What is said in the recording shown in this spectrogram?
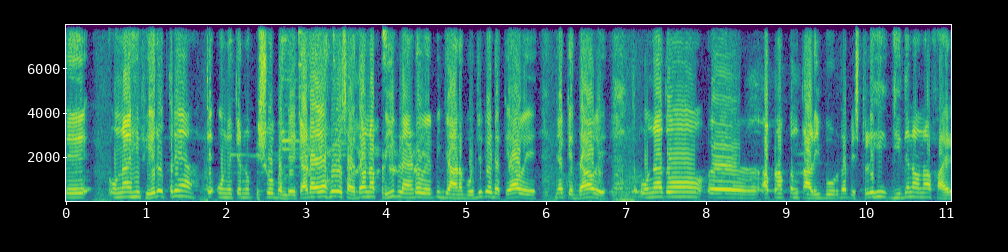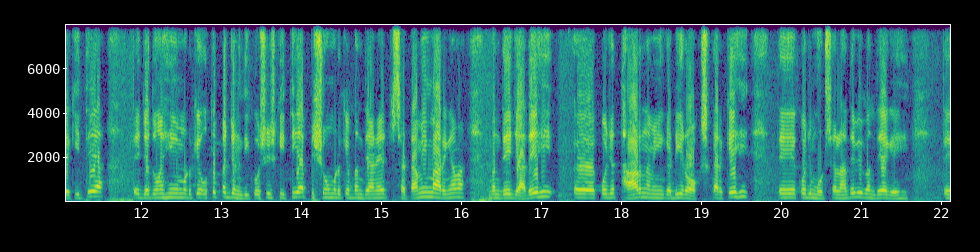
ਤੇ ਉਹਨਾਂ ਅਸੀਂ ਫੇਰ ਉਤਰੇ ਆ ਤੇ ਉਹਨੇ ਚੰਨੂ ਪਿੱਛੋਂ ਬੰਦੇ ਚੜ ਹੋ ਸਕਦਾ ਉਹਨਾਂ ਪ੍ਰੀ ਪਲਾਨਡ ਹੋਵੇ ਵੀ ਜਾਣ ਬੁੱਝ ਕੇ ਡੱਕਿਆ ਹੋਵੇ ਜਾਂ ਕਿੱਦਾਂ ਹੋਵੇ। ਤੇ ਉਹਨਾਂ ਤੋਂ ਅਹ, ਆਪਣਾ 45 ਬੋਰ ਦਾ ਪਿਸਟਲ ਸੀ ਜਿਹਦੇ ਨਾਲ ਉਹਨਾਂ ਫਾਇਰ ਕੀਤੇ ਆ। ਤੇ ਜਦੋਂ ਅਸੀਂ ਮੁੜ ਕੇ ਉੱਥੋਂ ਭੱਜਣ ਦੀ ਕੋਸ਼ਿਸ਼ ਕੀਤੀ ਆ ਪਿੱਛੋਂ ਮੁੜ ਕੇ ਬੰਦਿਆਂ ਨੇ ਸੱਟਾਂ ਵੀ ਮਾਰੀਆਂ ਵਾ। ਬੰਦੇ ਜ਼ਿਆਦੇ ਸੀ ਅਹ, ਕੁਝ ਥਾਰ ਨਵੀਂ ਗੱਡੀ ਰੌਕਸ ਕਰਕੇ ਹੀ ਤੇ ਕੁਝ ਮੋਟਰਸਾਈਕਲਾਂ ਤੇ ਵੀ ਬੰਦੇ ਹੈਗੇ ਸੀ। ਤੇ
